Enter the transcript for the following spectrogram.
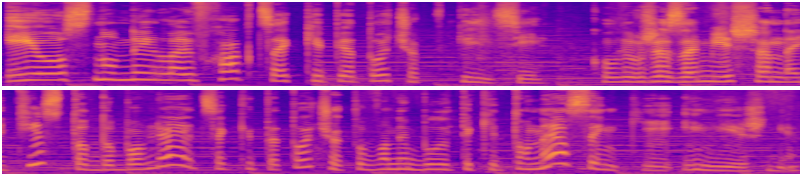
І основний лайфхак це кип'яточок в кінці. Коли вже замішане тісто, додається кип'яточок, то вони були такі тонесенькі і ніжні.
